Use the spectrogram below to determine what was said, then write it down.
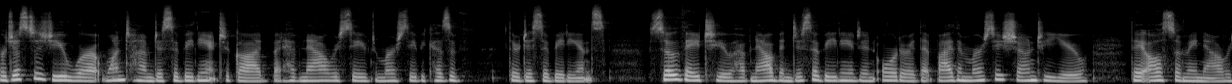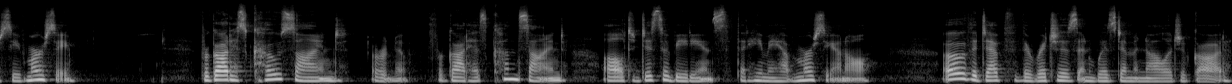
For just as you were at one time disobedient to God, but have now received mercy because of their disobedience, so they too have now been disobedient in order that by the mercy shown to you, they also may now receive mercy. For God has co signed, or no, for God has consigned all to disobedience, that he may have mercy on all. Oh, the depth of the riches and wisdom and knowledge of God!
